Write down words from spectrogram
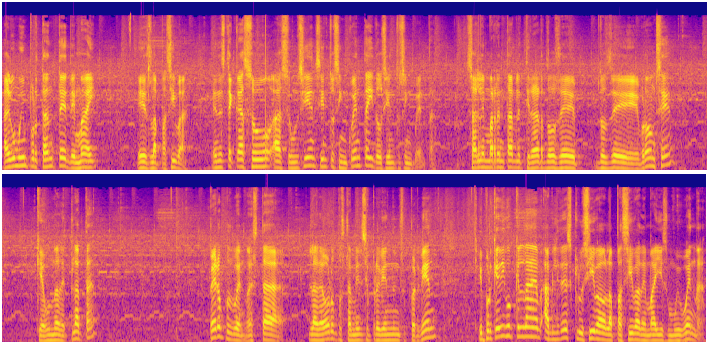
Algo muy importante de Mai es la pasiva. En este caso hace un 100, 150 y 250. Sale más rentable tirar dos de, dos de bronce que una de plata. Pero pues bueno, esta la de oro pues también se previenen súper bien. ¿Y por qué digo que la habilidad exclusiva o la pasiva de Mai es muy buena?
